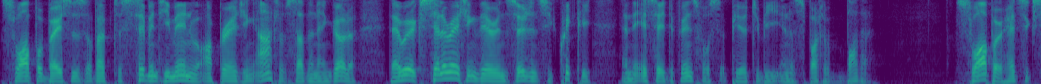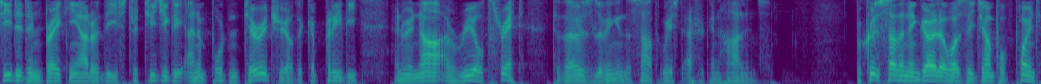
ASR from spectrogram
SWAPO bases of up to 70 men were operating out of southern Angola. They were accelerating their insurgency quickly, and the SA Defence Force appeared to be in a spot of bother. SWAPO had succeeded in breaking out of the strategically unimportant territory of the Caprivi and were now a real threat to those living in the southwest African highlands. Because southern Angola was the jump off point,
